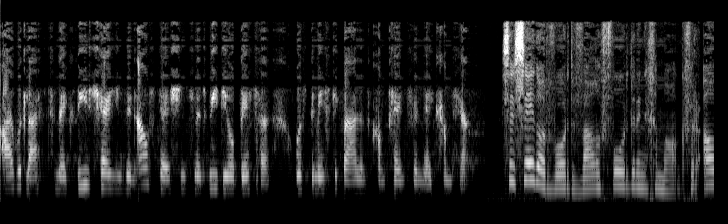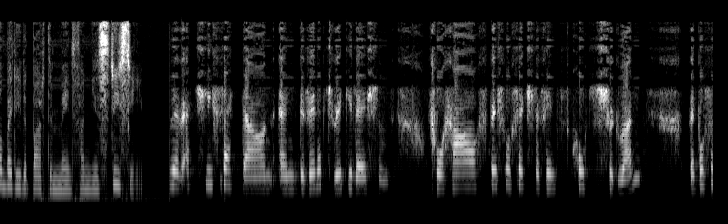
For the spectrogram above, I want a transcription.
I would like to make these changes in our station so that we deal better with domestic violence complaints when they come here. Sy sê daar word wel vordering gemaak veral by die departement van justisie. They've actually sat down and developed regulations for how special sexual offence courts should run. They've also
